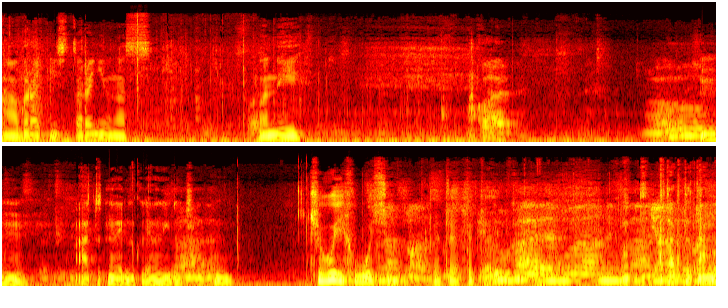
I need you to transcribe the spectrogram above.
На обратній стороні у нас вони. Угу. А тут не видно, куди вони йдуть. Чого їх вісім? Я тебе питаю. От, так то там,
